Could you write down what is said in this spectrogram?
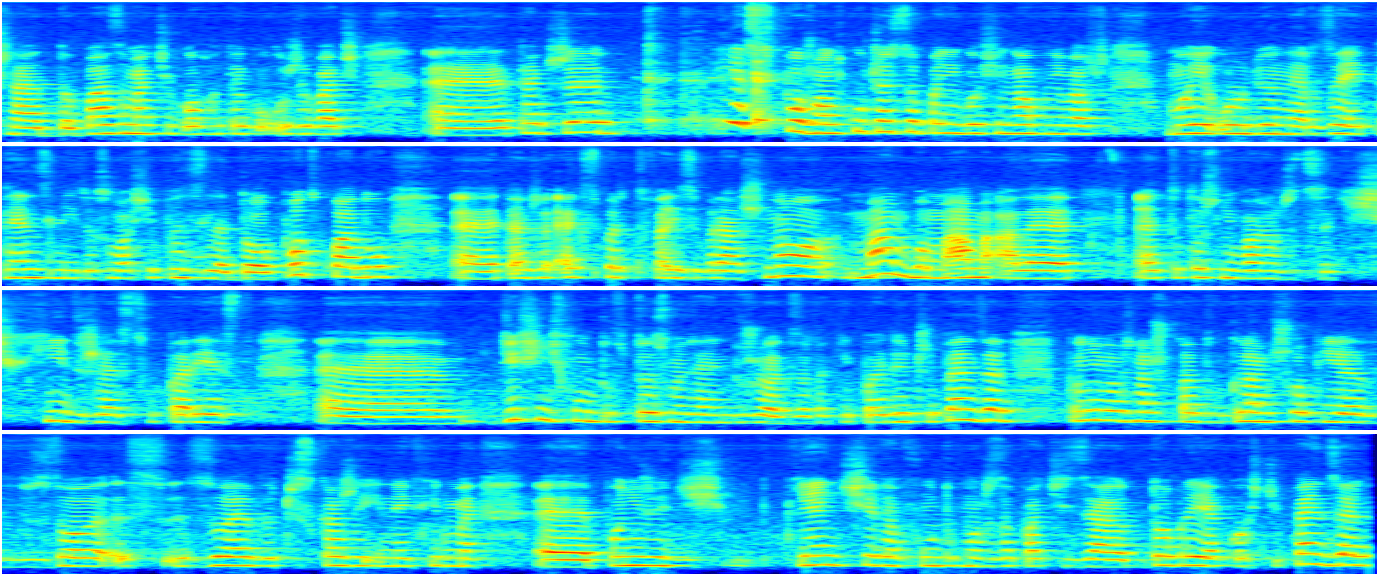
czy nawet do bazy macie go ochotę go używać. E, także jest w porządku, często po niego sięgam, ponieważ moje ulubione rodzaje pędzli to są właśnie pędzle do podkładu, e, także Expert Face Brush, no mam, bo mam, ale e, to też nie uważam, że to jest jakiś hit, że super jest. E, 10 funtów to jest moim zdaniem dużo jak za taki pojedynczy pędzel, ponieważ na przykład w Glam Shopie, w Zoewy czy z każdej innej firmy e, poniżej dziś 5-7 funtów można zapłacić za dobrej jakości pędzel,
